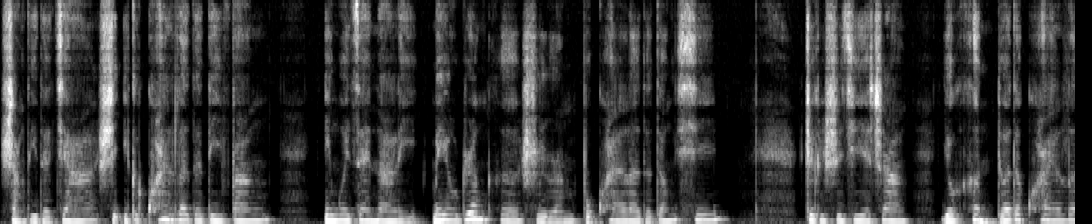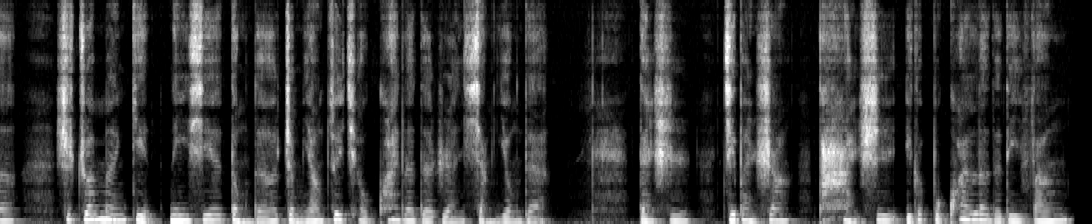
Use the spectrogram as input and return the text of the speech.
上帝的家是一个快乐的地方，因为在那里没有任何使人不快乐的东西。这个世界上有很多的快乐，是专门给那些懂得怎么样追求快乐的人享用的。但是基本上，它还是一个不快乐的地方，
